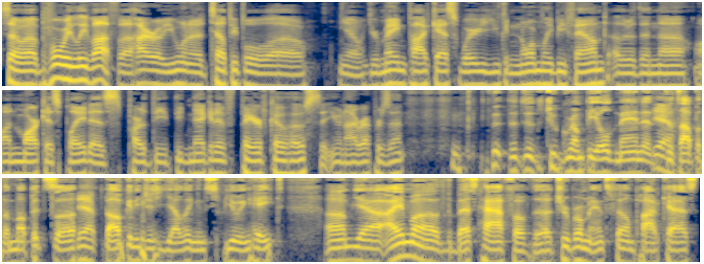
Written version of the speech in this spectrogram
So uh, before we leave off, uh, Hyro, you want to tell people, uh, you know, your main podcast where you can normally be found, other than uh, on Mark as Played as part of the the negative pair of co-hosts that you and I represent. the, the, the two grumpy old men at Yeah. the top of the Muppets uh, Yep. balcony just yelling and spewing hate. Um, yeah, I'm uh, the best half of the True Romance Film podcast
